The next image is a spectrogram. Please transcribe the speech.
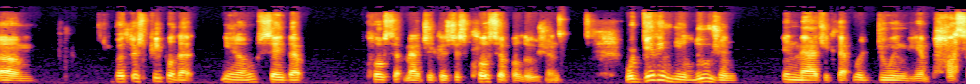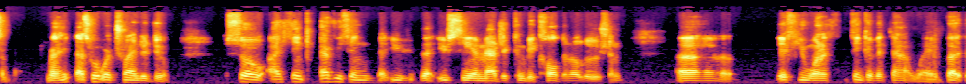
Um, but there's people that, you know, say that close up magic is just close up illusions. We're giving the illusion in magic that we're doing the impossible, right? That's what we're trying to do. So I think everything that you that you see in magic can be called an illusion, uh, if you want to think of it that way. But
